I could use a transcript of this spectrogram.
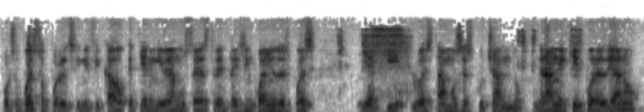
por supuesto por el significado que tienen y vean ustedes 35 años después y aquí lo estamos escuchando. Gran equipo herediano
